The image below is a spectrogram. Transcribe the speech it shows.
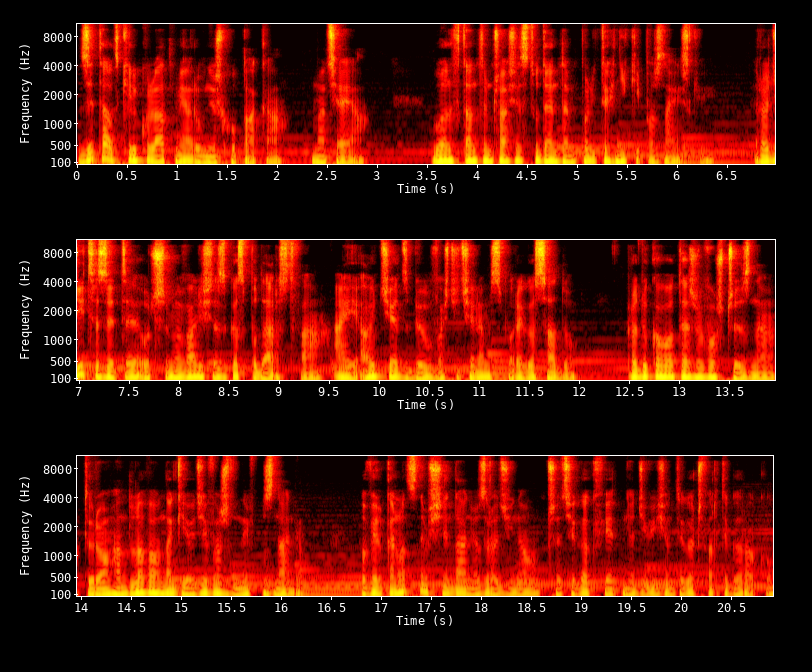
Zyta od kilku lat miała również chłopaka, Macieja. Był on w tamtym czasie studentem Politechniki Poznańskiej. Rodzice Zyty utrzymywali się z gospodarstwa, a jej ojciec był właścicielem sporego sadu. Produkował też woszczyznę, którą handlował na giełdzie warzywnej w Poznaniu. Po wielkanocnym śniadaniu z rodziną 3 kwietnia 1994 roku,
